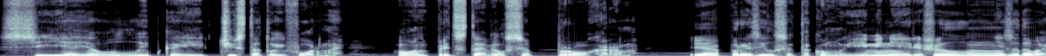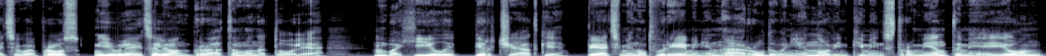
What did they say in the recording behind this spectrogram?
сияя улыбкой и чистотой формы. Он представился Прохором. Я поразился такому имени и решил не задавать вопрос, является ли он братом Анатолия. Бахилы, перчатки, пять минут времени на орудование новенькими инструментами, и он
